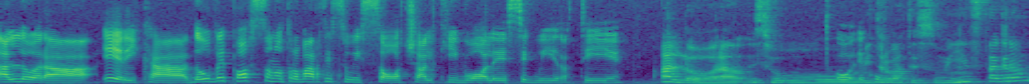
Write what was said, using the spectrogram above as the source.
Allora, Erika, dove possono trovarti sui social chi vuole seguirti? Allora, su, Oh, mi com- trovate su Instagram,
